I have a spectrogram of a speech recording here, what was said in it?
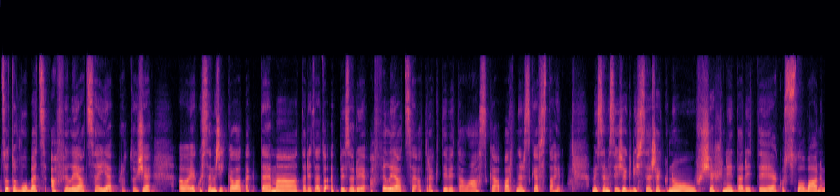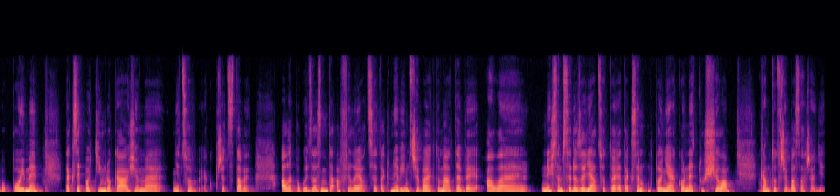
Co to vůbec afiliace je? Protože, eh, jak už jsem říkala, tak téma tady této epizody je afiliace, atraktivita, láska a partnerské vztahy. Myslím si, že když se řeknou všechny tady ty jako slova nebo pojmy, tak si pod tím dokážeme něco jako představit. Ale pokud zazní ta afiliace, tak nevím třeba, jak to máte vy, ale než jsem se dozvěděla, co to je, tak jsem úplně jako netušila, kam to třeba zařadit.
